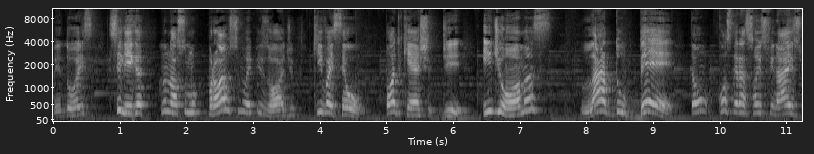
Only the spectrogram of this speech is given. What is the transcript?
B2, se liga no nosso próximo episódio, que vai ser o podcast de idiomas lado B. Então, considerações finais,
